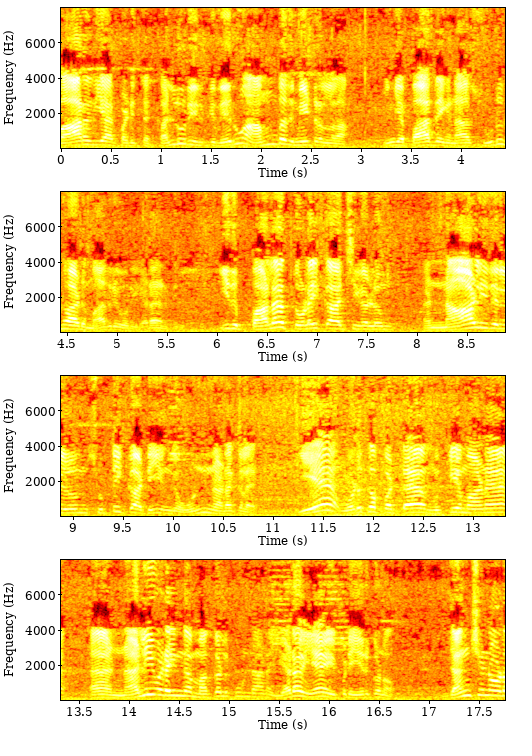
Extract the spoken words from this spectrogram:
பாரதியார் படித்த கல்லூரி இருக்கு வெறும் 50 மீட்டர்ல தான். இங்க பாத்தீங்கன்னா சுடுகாடு மாதிரி ஒரு இடம் இருக்குது. இது பல தொலைக்காட்சிகளும் நாளிதழிலும் சுட்டிக்காட்டி இங்க ஒன்னும் நடக்கல. ஏன் ஒடுக்கப்பட்ட முக்கியமான நலிவடைந்த மக்களுக்கு உண்டான இடம் ஏன் இப்படி இருக்கணும்? ஜங்ஷனோட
